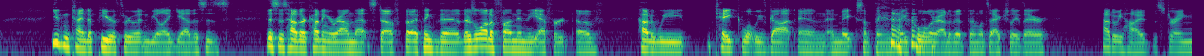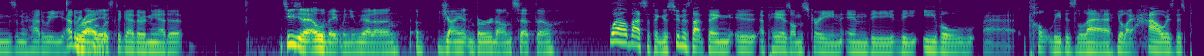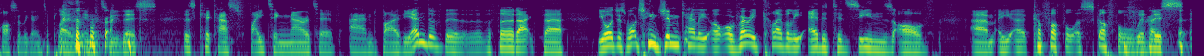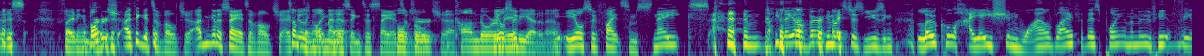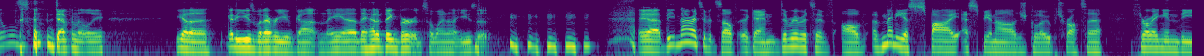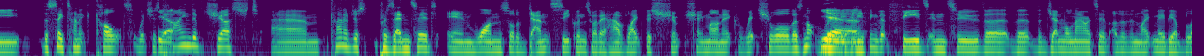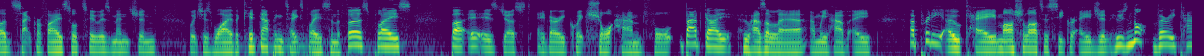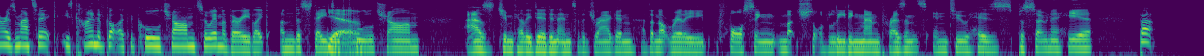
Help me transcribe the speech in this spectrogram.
you can kind of peer through it and be like yeah this is this is how they're cutting around that stuff but i think the there's a lot of fun in the effort of how do we take what we've got and and make something way cooler out of it than what's actually there How do we hide the strings and how do we how do we Right. pull this together in the edit? It's easy to elevate when you've got a, a giant bird on set, though. Well, that's the thing. As soon as that thing i appears on screen in the the evil uh, cult leader's lair, you're like, how is this possibly going to play into Right. this this kick-ass fighting narrative? And by the end of the the, the third act, there, you're just watching Jim Kelly or, or very cleverly edited scenes of. Um, a, a kerfuffle, a scuffle with Right. this this Fighting a vulture. bird. I think it's a vulture. I'm gonna say it's a vulture. It feels more like that. menacing to say it's Vulture, a vulture. condor, He also- maybe? I don't know. He also fights some snakes. Um, like they are very much just using local Haitian wildlife at this point in the movie. It feels. Definitely. You gotta gotta use whatever you've got, and they uh, they had a big bird, so why not use it? yeah, the narrative itself, again, derivative of of many a spy, espionage, globetrotter, throwing in the the satanic cult, which is Yeah. kind of just um kind of just presented in one sort of dance sequence where they have like this sh- shamanic ritual. There's not really Yeah. anything that feeds into the, the the general narrative other than like maybe a blood sacrifice or two is mentioned, which is why the kidnapping takes place in the first place but it is just a very quick shorthand for bad guy who has a lair, and we have a a pretty okay martial artist secret agent who's not very charismatic. He's kind of got like a cool charm to him, a very like understated Yeah. cool charm, as Jim Kelly did in Enter the Dragon. They're not really forcing much sort of leading man presence into his persona here,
